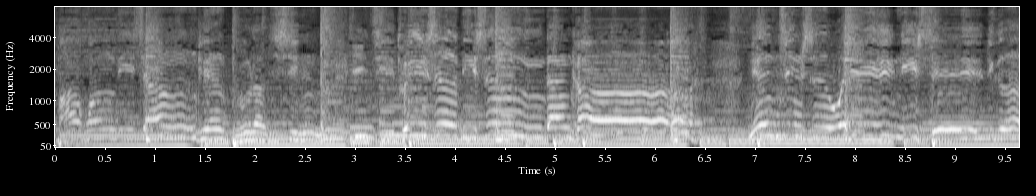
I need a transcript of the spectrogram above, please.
发黄的相片，古老的信，以及褪色的圣诞卡。年轻时为你写的歌，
